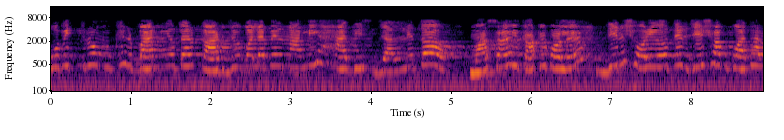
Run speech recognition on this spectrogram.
পবিত্র মুখের বাণী ও তার কার্যকলাপের নামই হাদিস। জানলে তো মাসাইল কাকে বলে? দিন শরীয়তের যেসব কথার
